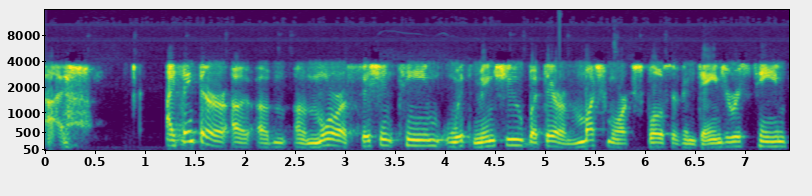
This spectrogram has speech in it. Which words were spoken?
I, I think they're a, a, a more efficient team with Minshew, but they're a much more explosive and dangerous team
